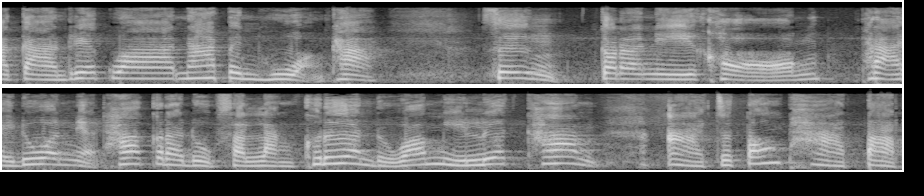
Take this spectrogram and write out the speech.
อาการเรียกว่าน่าเป็นห่วงค่ะ ซึ่งกรณีของพรายด้วนเนี่ยถ้ากระดูกสันหลังเคลื่อน หรือว่ามีเลือดข้างอาจจะต้องผ่าตัด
